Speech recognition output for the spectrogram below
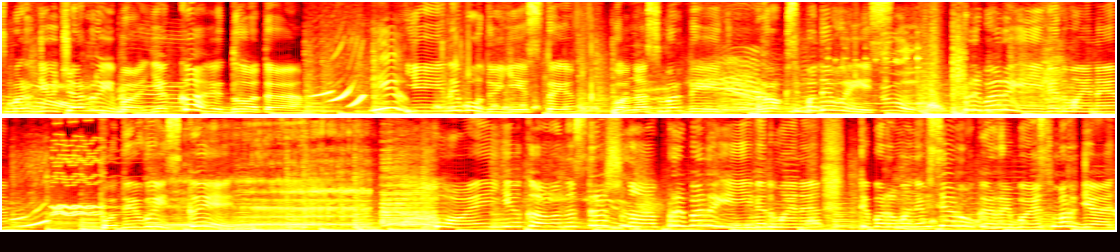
смердюча риба, яка гидота. Я її не буду їсти. Вона смердить. Роксі, подивись. Прибери її від мене. Подивись, Кейт. Ой, яка вона страшна. Прибери її від мене. Тепер у мене всі руки рибою смердять.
